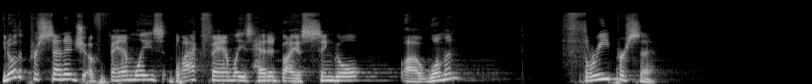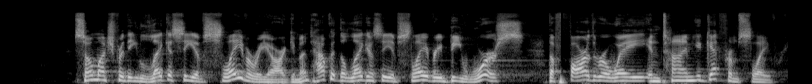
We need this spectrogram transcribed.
you know the percentage of families, black families, headed by a single uh, woman? 3%. So much for the legacy of slavery argument. How could the legacy of slavery be worse the farther away in time you get from slavery?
